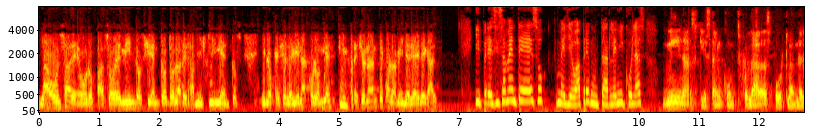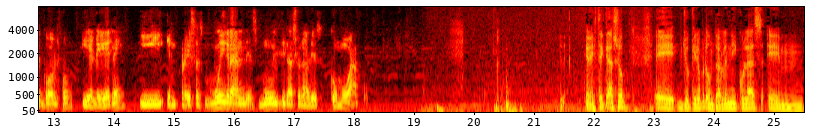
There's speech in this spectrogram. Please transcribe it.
La onza de oro pasó de 1.200 dólares a 1.500 y lo que se le viene a Colombia es impresionante con la minería ilegal. Y precisamente eso me lleva a preguntarle, Nicolás, Minas que están controladas por Clan del Golfo y LN y empresas muy grandes, multinacionales como Apple. En este caso, eh, yo quiero preguntarle, Nicolás, em,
